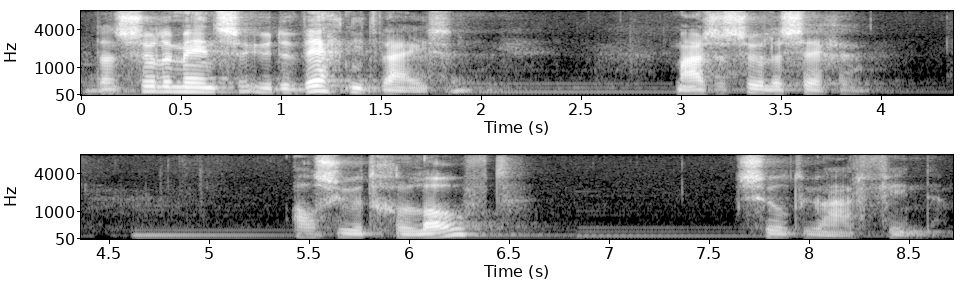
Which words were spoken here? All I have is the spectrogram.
dan zullen mensen u de weg niet wijzen, maar ze zullen zeggen: Als u het gelooft, zult u haar vinden.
